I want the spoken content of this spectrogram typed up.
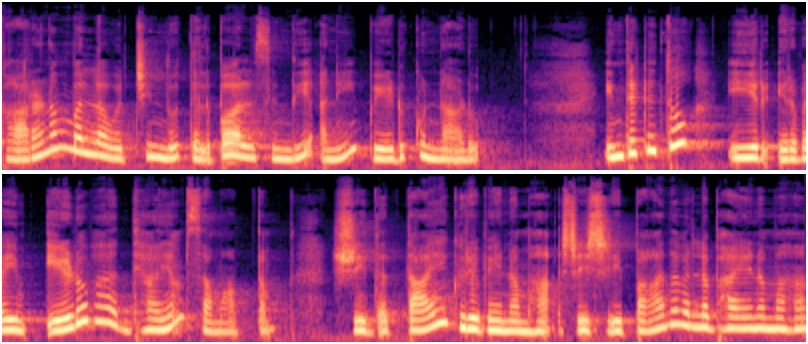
కారణం వల్ల వచ్చిందో తెలుపవలసింది అని వేడుకున్నాడు. ఇంతటితో ఈ ఇరవై ఏడవ అధ్యాయం సమాప్తం. శ్రీ దత్తాయ గురువే నమ. శ్రీ శ్రీపాదవల్లభాయ నమ.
